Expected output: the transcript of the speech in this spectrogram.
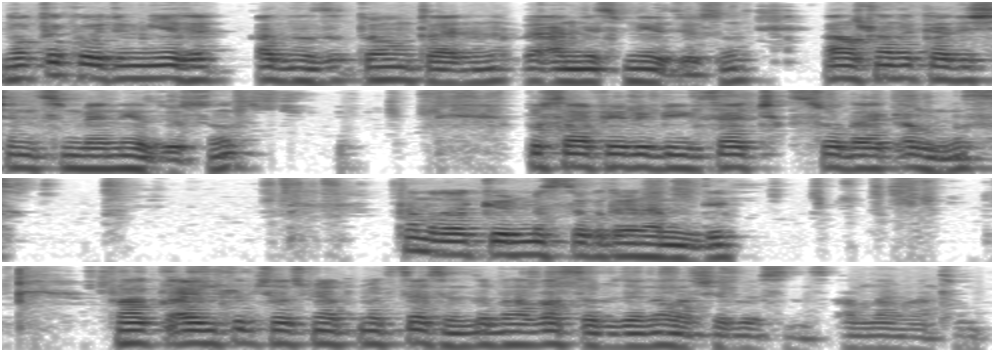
Nokta koyduğum yere adınızı, doğum tarihini ve anne ismini yazıyorsunuz. Altına da kardeşlerin isimlerini yazıyorsunuz. Bu sayfayı bir bilgisayar çıktısı olarak alınız. Tam olarak görünmesi o kadar önemli değil. Farklı ayrıntılı bir çalışma yapmak isterseniz de bana WhatsApp üzerinden ulaşabilirsiniz. Allah'a emanet olun.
